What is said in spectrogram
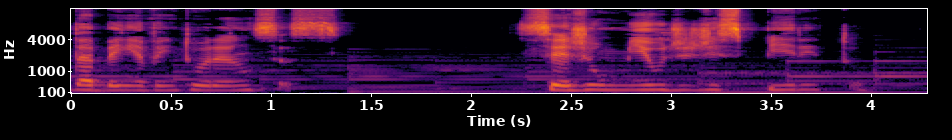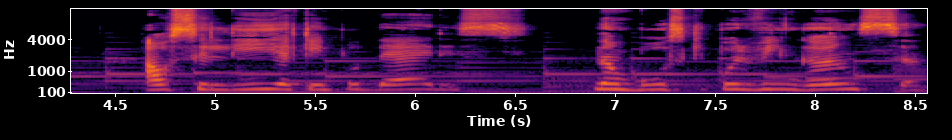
da bem-aventuranças. Seja humilde de espírito, auxilia quem puderes, não busque por vingança,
